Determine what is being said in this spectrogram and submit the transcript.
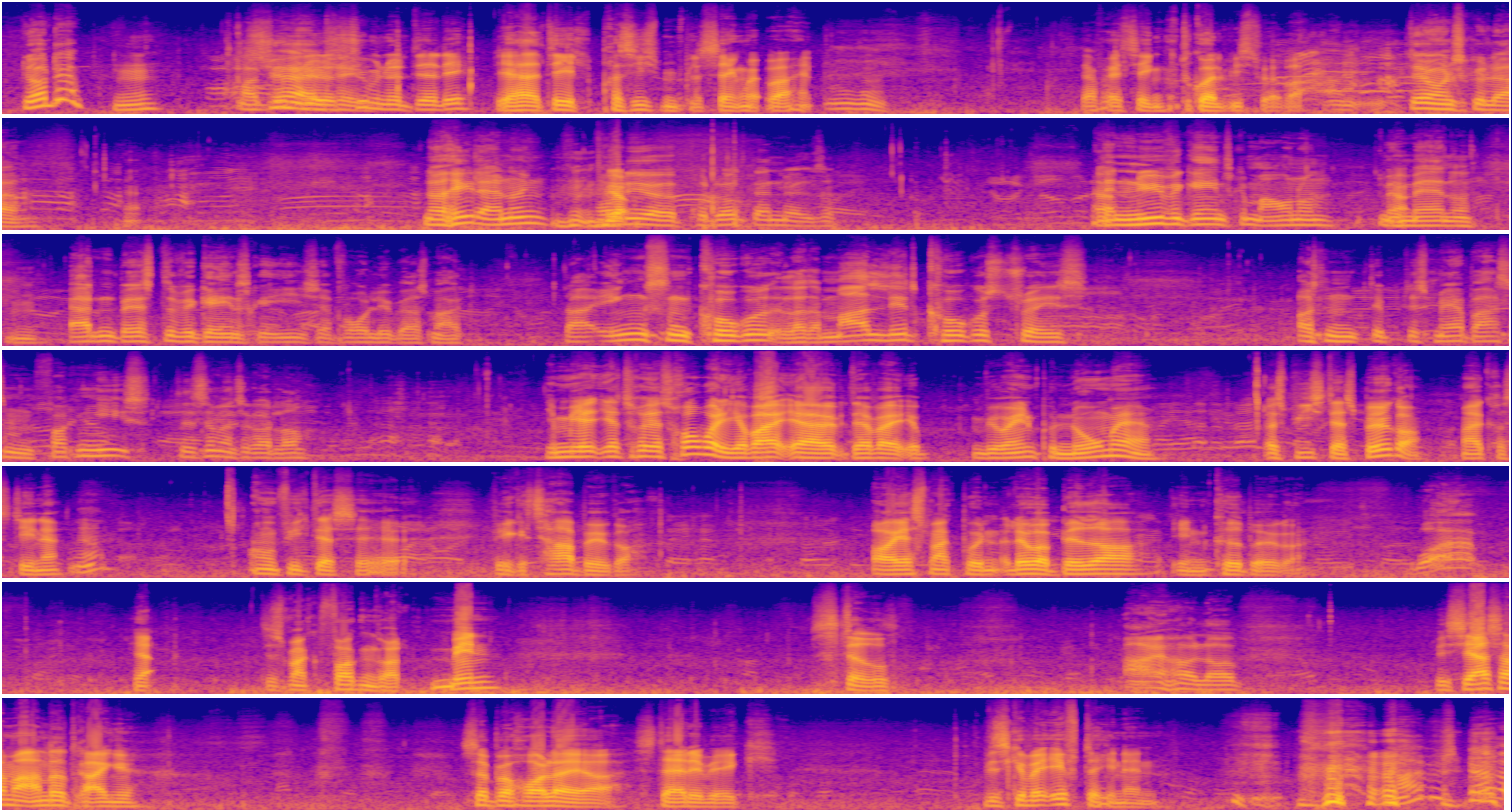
Gjorde det? Mm. Det Syv minutter, syv minutter, det er det. Jeg havde delt præcis min placering med hvorhen. Mhm. Derfor jeg tænkte, du godt vidste, hvad jeg var. Det undskylder jeg. Noget helt andet, ikke? Hurtig ja. produktanmeldelse. Den nye veganske Magnum med Ja. ja. mandel er den bedste veganske is, jeg foreløbig har smagt. Der er ingen sådan kokos, eller der er meget lidt kokos trace. Og sådan, det, det smager bare som en fucking is. Det er simpelthen så godt lavet. Jamen, jeg, jeg, tror, jeg tror det. Jeg var, jeg, der var, jeg, vi var inde på Noma og spiste deres bøger, mig og Christina. Ja. Og hun fik deres øh, vegetarbøger. Og jeg smagte på den, og det var bedre end kødbøgeren. What? Det smagte fucking godt. Men sted. Ej, hold op. Hvis jeg er sammen med andre drenge, så beholder jeg stadigvæk. Vi skal være efter hinanden. Nej, vi skal.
